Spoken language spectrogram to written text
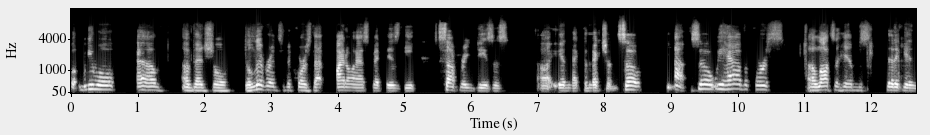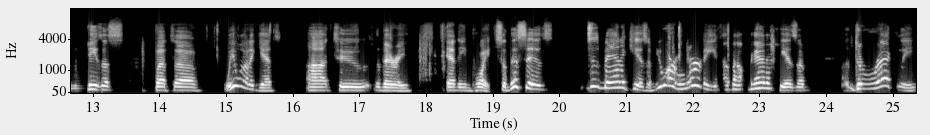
but we will have eventual deliverance. And of course, that final aspect is the suffering Jesus uh, in that connection. So, yeah, so we have, of course, uh, lots of hymns dedicated to Jesus, but uh, we want to get uh, to the very ending point. So this is this is Manichaeism. You are learning about Manichaeism directly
